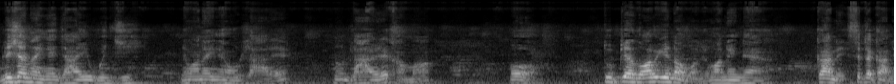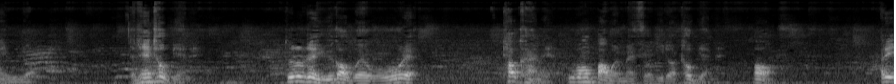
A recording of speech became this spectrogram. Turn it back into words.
မလေးရှားနိုင်ငံသားရေးဝင်ကြီးမြန်မာနိုင်ငံကိုလာတယ်နော်လာရတဲ့ခါမှာဟောသူပြန်သွားပြီးတဲ့နောက်မှာမြန်မာနိုင်ငံကနေစစ်တပ်ကနေပြီးတော့တရင်ထုတ်ပြန်တယ်သူတို့တဲ့ရွေးကောက်ပွဲကိုတဲ့ထောက်ခံတယ်ဥပေါင်းပါဝင်မယ်ဆိုပြီးတော့ထုတ်ပြန်တယ်ဟောအဲ့ဒီ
